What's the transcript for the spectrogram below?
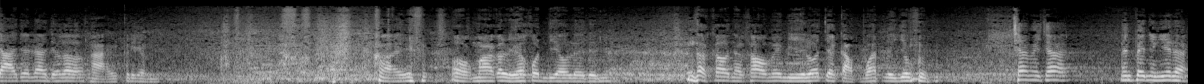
ยายได้แล้ว เดี๋ยวก็หายเกลี้ยง หายออกมาก็เหลือคนเดียวเลยเดี๋ยวนี้ถ้าเข้าถ้าเข้าไม่มีรถจะกลับวัดเลยยุ่งใช่ไม่ใช่ มันเป็นอย่างนี้แหละ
